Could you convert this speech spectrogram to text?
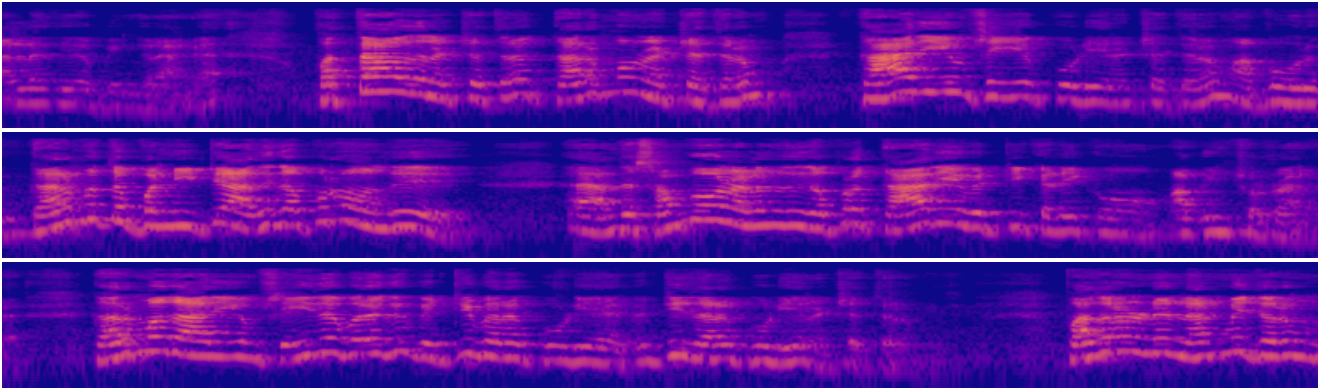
நல்லது அப்படிங்கிறாங்க. பத்தாவது நட்சத்திரம் கர்மம் நட்சத்திரம் காரியம் செய்யக்கூடிய நட்சத்திரம். அப்போ ஒரு கர்மத்தை பண்ணிட்டு அதுக்கப்புறம் வந்து அந்த சம்பவம் நடந்ததுக்கப்புறம் காரிய வெற்றி கிடைக்கும் அப்படின்னு சொல்கிறாங்க கர்ம காரியம் செய்த பிறகு வெற்றி பெறக்கூடிய வெற்றி தரக்கூடிய நட்சத்திரம் இது. பதினொன்று நன்மை தரும்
